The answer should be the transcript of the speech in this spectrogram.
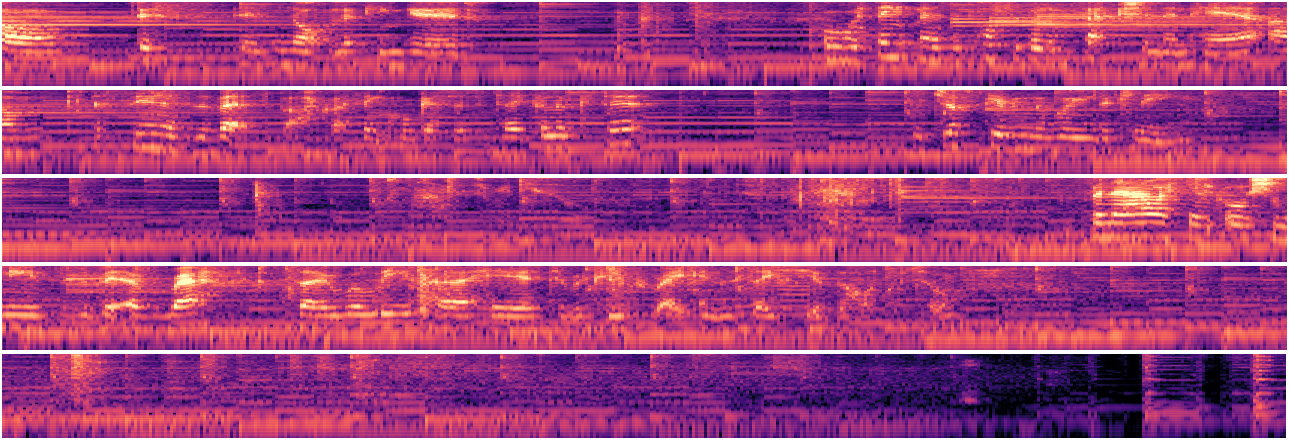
Oh, this is not looking good. Oh, I think there's a possible infection in here. Um, as soon as the vet's back, I think we'll get her to take a look at it. We're just giving the wound a clean. For now, I think all she needs is a bit of rest, so we'll leave her here to recuperate in the safety of the hospital.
